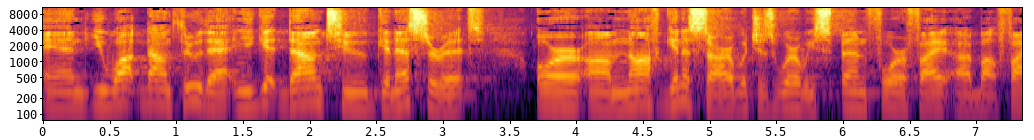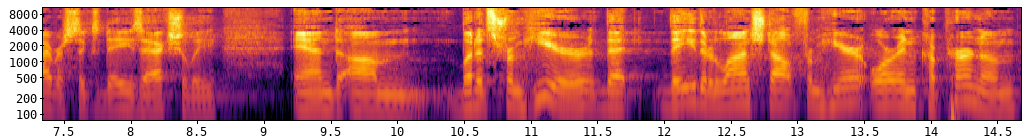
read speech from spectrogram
and you walk down through that, and you get down to Gennesaret or um, Nof Gennesar, which is where we spend four or five, uh, about five or six days actually. And um, but it's from here that they either launched out from here or in Capernaum.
